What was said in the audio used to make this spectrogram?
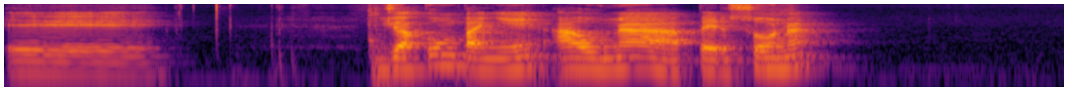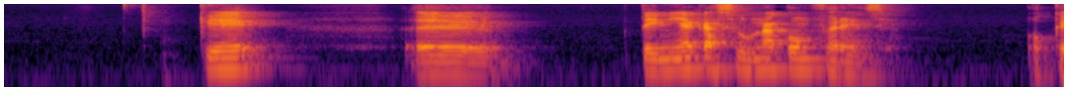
Eh, yo acompañé a una persona que eh, tenía que hacer una conferencia, ¿ok?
